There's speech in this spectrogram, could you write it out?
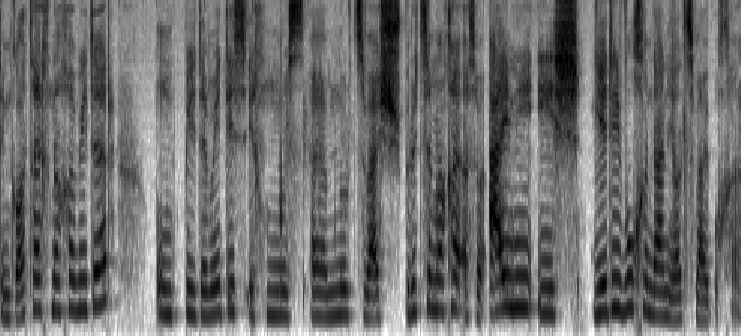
dann geht es nachher wieder. Und bei der Medis, ich muss ähm, nur zwei Spritzen machen. Also eine ist jede Woche und eine alle zwei Wochen.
